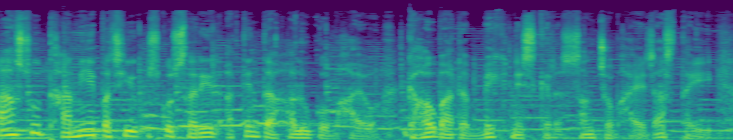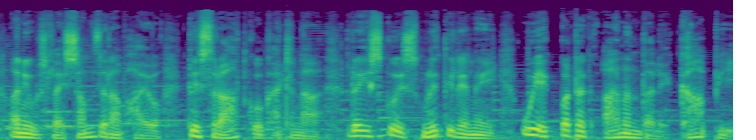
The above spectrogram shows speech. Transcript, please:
आँसु थामिएपछि उसको शरीर अत्यन्त हलुको भयो। घाउबाट बेख निस्केर सन्चो भए जस्तै अनि उसलाई सम्झना भयो त्यस रातको घटना र यसको स्मृतिले नै ऊ एकपटक आनन्दले काँपी।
